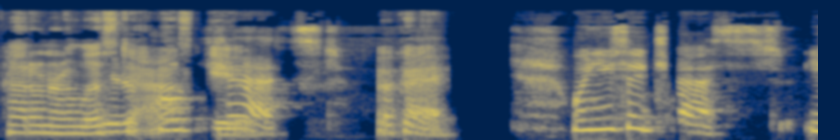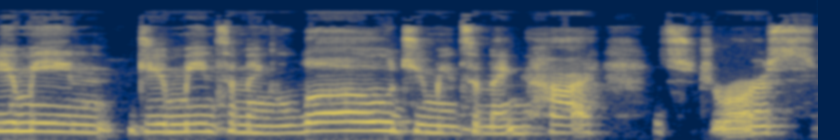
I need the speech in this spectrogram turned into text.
had on our list beautiful to ask chest. you. Okay. When you say chest, you mean do you mean something low? Do you mean something high? It's drawers.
